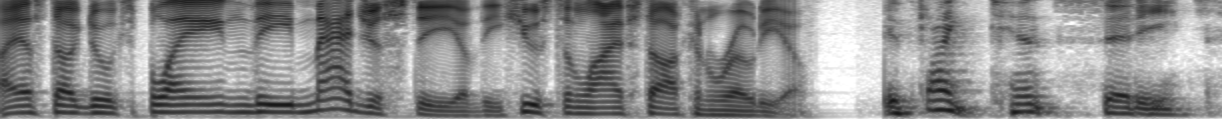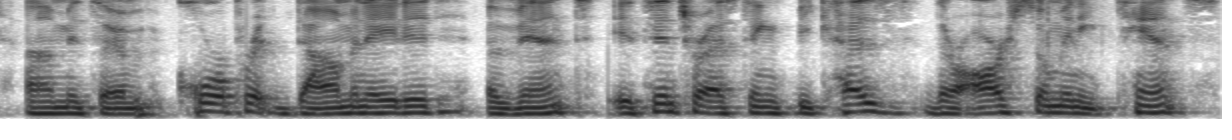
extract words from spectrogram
I asked Doug to explain the majesty of the Houston Livestock and Rodeo. It's like Tent City. Um, it's a corporate dominated event. It's interesting because there are so many tents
